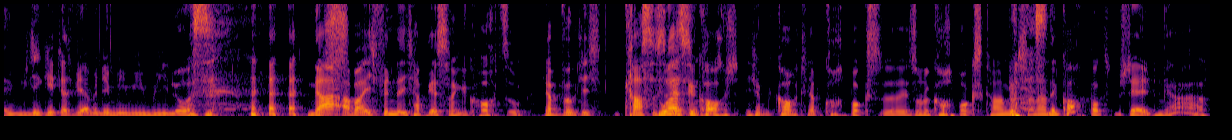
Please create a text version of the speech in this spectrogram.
Dir geht das wieder mit dem Mimimi los. Na, aber ich finde, ich habe gestern gekocht so. Ich habe wirklich krasses Du hast Essen. gekocht. Ich habe gekocht. Ich habe Kochbox, äh, so eine Kochbox kam Du gestern hast an. eine Kochbox bestellt. Ja.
